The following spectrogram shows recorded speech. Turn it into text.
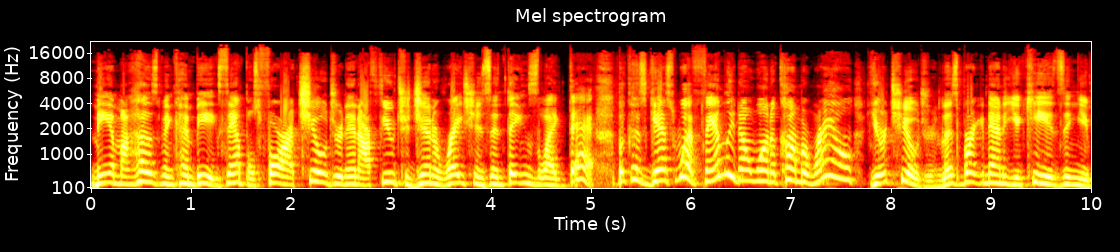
me and my husband can be examples for our children and our future generations and things like that. Because guess what? Family don't want to come around your children. Let's break it down to your kids and your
